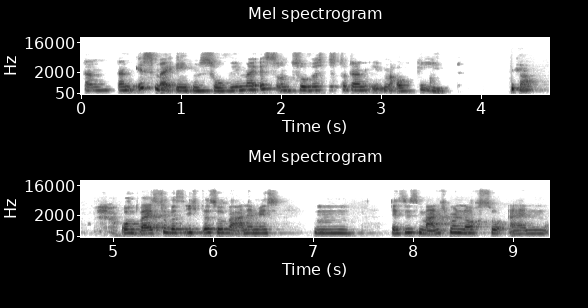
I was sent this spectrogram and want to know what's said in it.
Dann, dann ist man eben so, wie man ist und so wirst du dann eben auch geliebt. Ja. Und weißt du, was ich da so wahrnehme, ist, mh, hm, es ist manchmal noch so ein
